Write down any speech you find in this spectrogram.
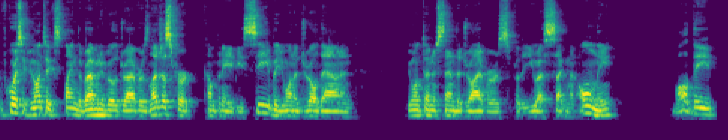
Of course, if you want to explain the revenue growth drivers, not just for company ABC, but you want to drill down and you want to understand the drivers for the US segment only, well, the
